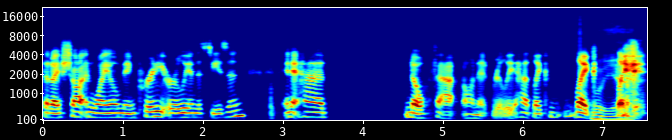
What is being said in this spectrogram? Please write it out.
that I shot in Wyoming pretty early in the season, and it had no fat on it. Really, it had like like Oh, yeah. like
